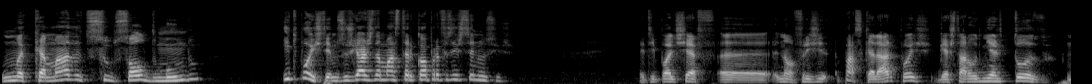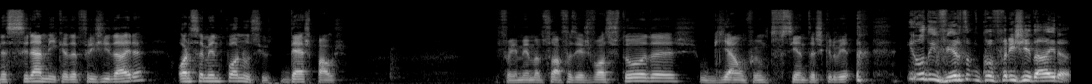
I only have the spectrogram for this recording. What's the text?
uma camada de subsolo de mundo. E depois temos os gajos da Mastercard para fazer estes anúncios. É tipo, olha, chefe, uh, não, frigideira. Pá, se calhar, pois, gastaram o dinheiro todo na cerâmica da frigideira, orçamento para o anúncio, 10 paus. Foi a mesma pessoa a fazer as vozes todas, o guião foi um deficiente a escrever. Eu divirto-me com a frigideira.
